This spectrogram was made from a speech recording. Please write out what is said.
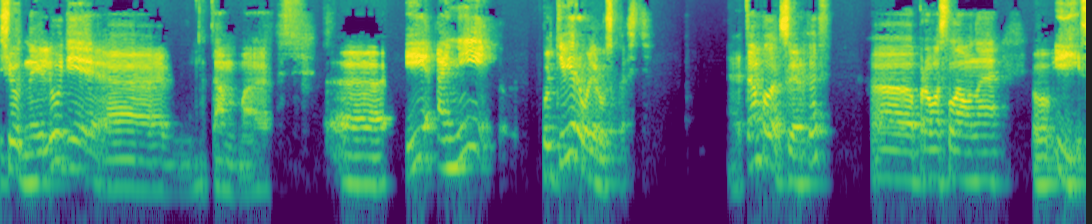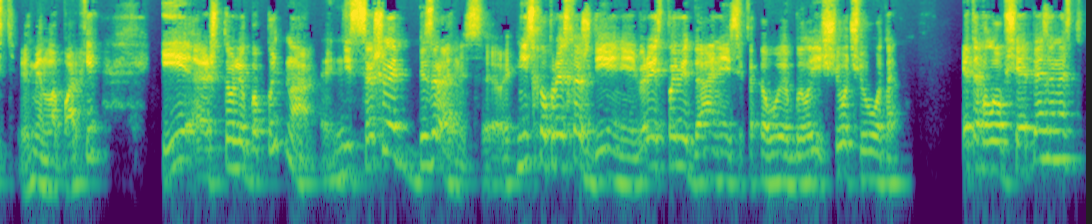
чудные люди, там Э, и они культивировали русскость. Там была церковь э, православная, и есть в Менло-парке. И, э, что любопытно, совершенно без разницы, этнического происхождения, вероисповедания, если таковое было, еще чего-то. Это была общая обязанность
